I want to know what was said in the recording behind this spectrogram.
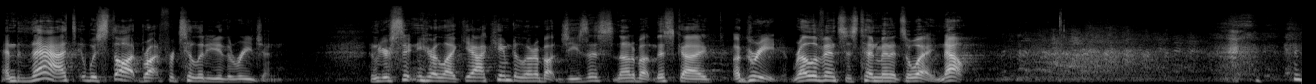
and that, it was thought, brought fertility to the region and you're sitting here like, yeah, I came to learn about Jesus, not about this guy, agreed. Relevance is 10 minutes away. Now,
